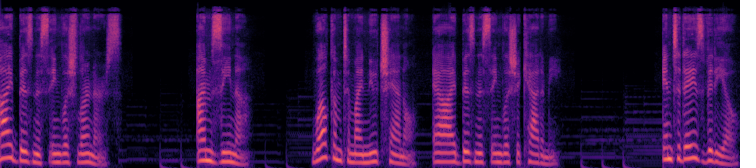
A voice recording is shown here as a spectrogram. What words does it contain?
Hi Business English learners. I'm Zena. Welcome to my new channel, AI Business English Academy. In today's video,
